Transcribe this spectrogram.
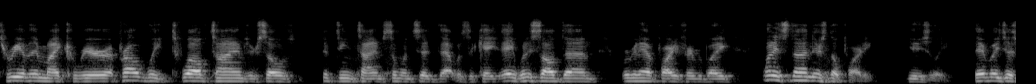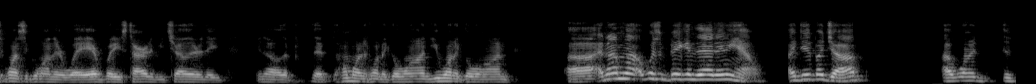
three of them in my career, probably 12 times or so, 15 times. Someone said that was the case. Hey, when it's all done, we're gonna have a party for everybody. When it's done, there's no party usually. Everybody just wants to go on their way. Everybody's tired of each other. They, you know, the, the homeowners want to go on. You want to go on. Uh, and I'm not, I wasn't big into that anyhow. I did my job. I wanted to,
